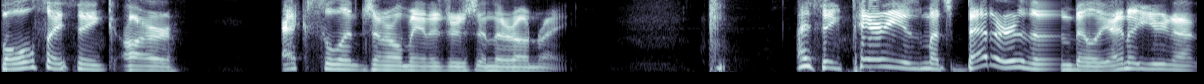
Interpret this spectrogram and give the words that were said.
Both, I think, are excellent general managers in their own right. I think Perry is much better than Billy. I know you're not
